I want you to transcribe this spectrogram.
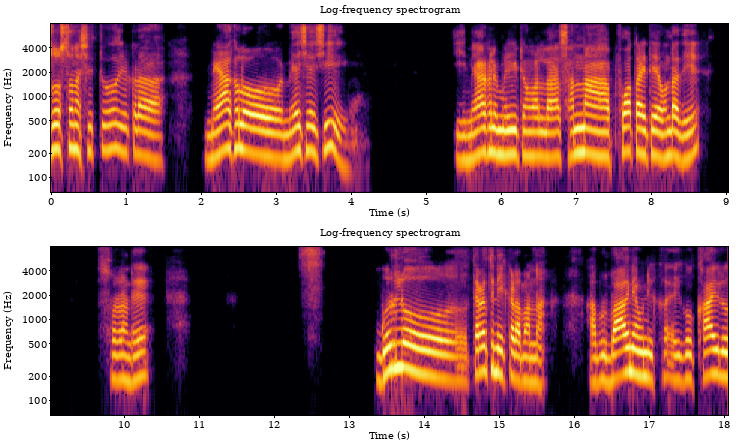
చూస్తున్న షిట్టు ఇక్కడ మేకలు మేసేసి ఈ మేకలు మేయటం వల్ల సన్న పూత అయితే ఉండదు. చూడండి. గొర్రెలు తిరగతున్నాయి ఇక్కడ మొన్న. అప్పుడు బాగానే ఉన్నాయి. ఇగో కాయలు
